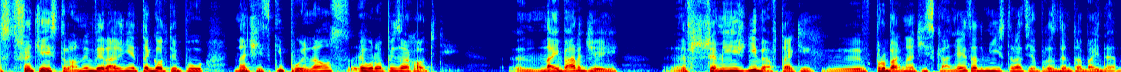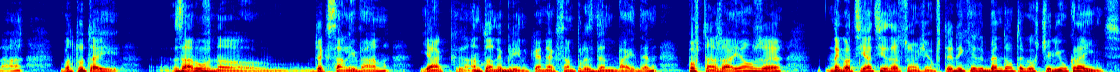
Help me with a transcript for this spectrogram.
z trzeciej strony wyraźnie tego typu naciski płyną z Europy Zachodniej. Najbardziej wstrzemięźliwa w takich w próbach naciskania jest administracja prezydenta Bidena, bo tutaj zarówno Jack Sullivan, jak Antony Blinken, jak sam prezydent Biden powtarzają, że negocjacje zaczną się wtedy, kiedy będą tego chcieli Ukraińcy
